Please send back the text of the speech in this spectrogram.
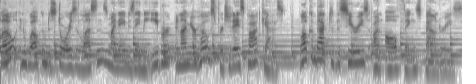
Hello, and welcome to Stories and Lessons. My name is Amy Ebert, and I'm your host for today's podcast. Welcome back to the series on all things boundaries.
